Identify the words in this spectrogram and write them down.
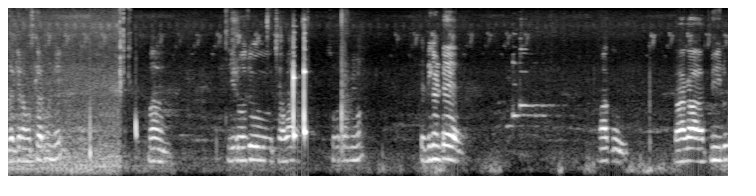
అందరికీ నమస్కారం అండి. మా ఈరోజు చాలా శుభ సమయం ఎందుకంటే మాకు బాగా ఆత్మీయులు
